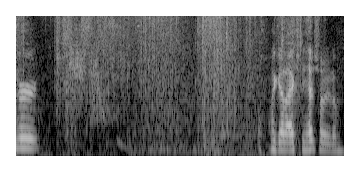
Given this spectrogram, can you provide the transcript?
Hurt. Oh my god, I actually headshotted him.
